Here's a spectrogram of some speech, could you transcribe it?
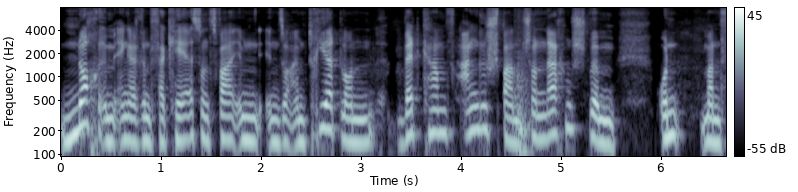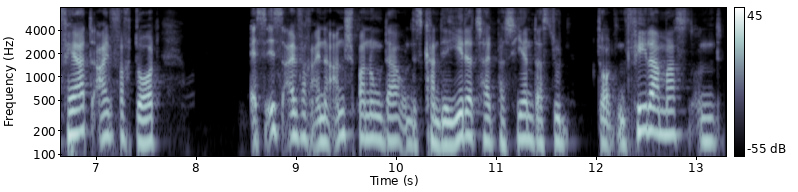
noch im engeren Verkehr ist, und zwar in, in so einem Triathlon-Wettkampf angespannt, schon nach dem Schwimmen, und man fährt einfach dort, es ist einfach eine Anspannung da und es kann dir jederzeit passieren, dass du dort einen Fehler machst und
